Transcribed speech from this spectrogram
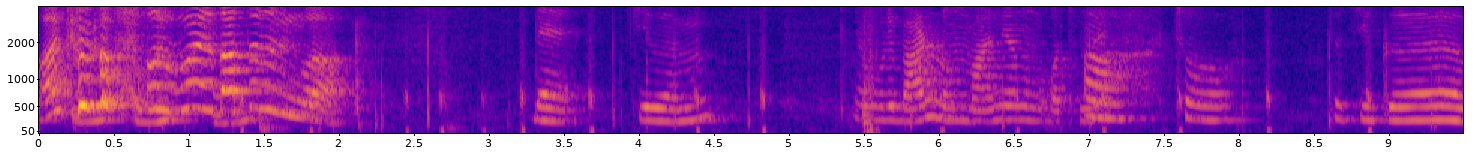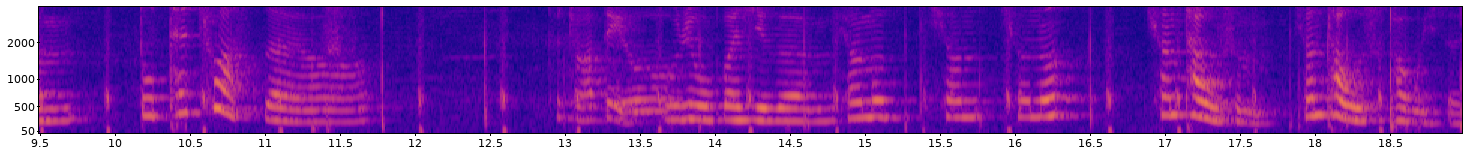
아 저거 어, 왜나 때리는 거야? 네, 지금 야 우리 말을 너무 많이 하는 것 같은데. 아, 저, 저 지금 또 태초 왔어요. 대충 왔대요. 우리 오빠 지금 현우, 현, 현우? 현타 웃음. 현타 웃음 하고 있어요.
